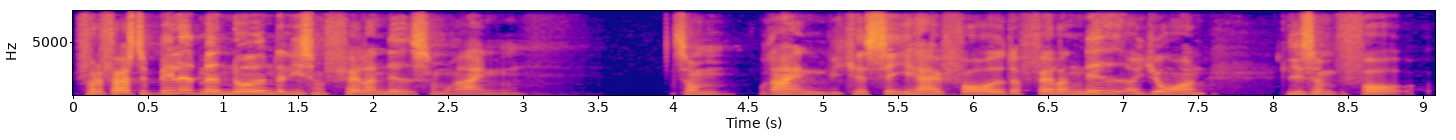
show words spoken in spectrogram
For det første billedet med nåden, der ligesom falder ned som regnen. Som regnen, vi kan se her i foråret, der falder ned, og jorden ligesom får,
